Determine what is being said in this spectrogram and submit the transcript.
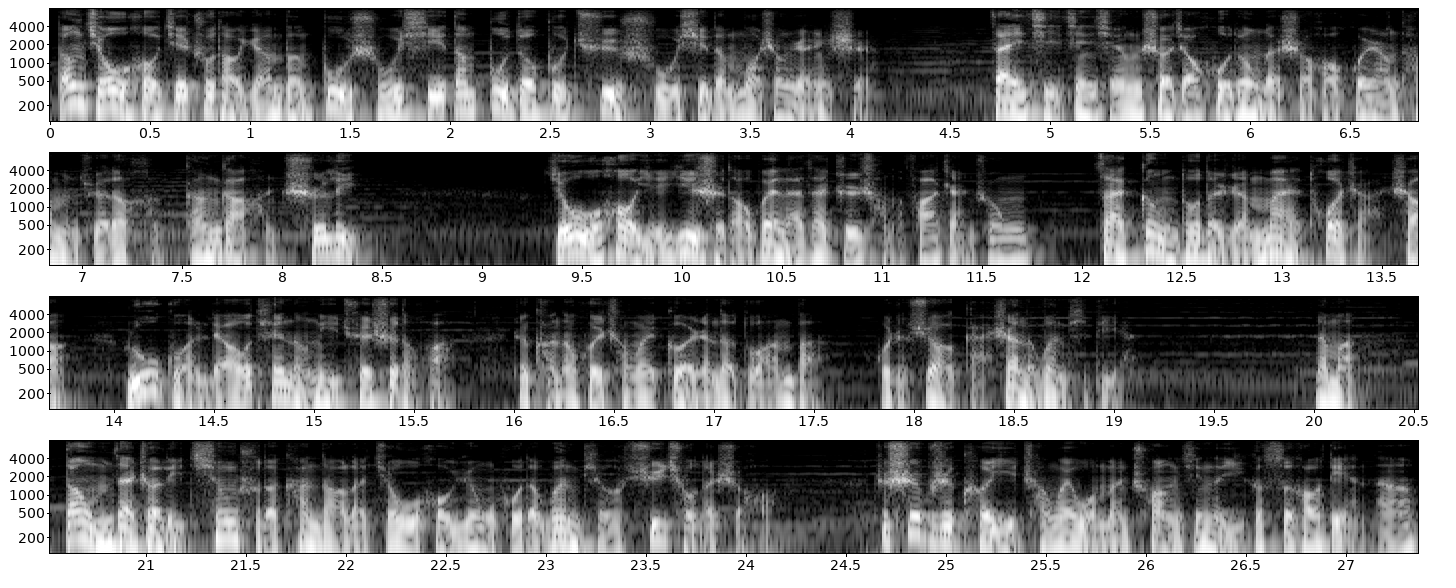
当九五后接触到原本不熟悉但不得不去熟悉的陌生人时，在一起进行社交互动的时候，会让他们觉得很尴尬、很吃力。九五后也意识到，未来在职场的发展中，在更多的人脉拓展上，如果聊天能力缺失的话，这可能会成为个人的短板或者需要改善的问题点。那么，当我们在这里清楚地看到了九五后用户的问题和需求的时候，这是不是可以成为我们创新的一个思考点呢？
